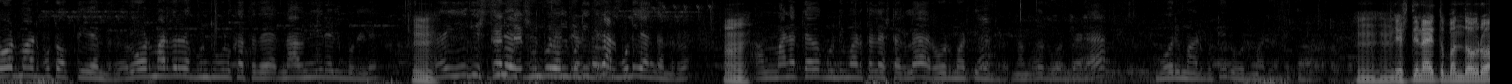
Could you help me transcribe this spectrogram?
ರೋಡ್ ಮಾಡ್ಬಿಟ್ಟು ಹೋಗ್ತೀವಿ ಅಂದ್ರು. ರೋಡ್ ಮಾಡಿದ್ರೆ ಗುಂಡಿ ಉಳ್ಕತ್ತದೆ ನಾವು ನೀರು ಎಲ್ಲಿ ಬಿಡಲಿ? ಹ್ಞೂ ಈಗ ಇಷ್ಟು ದಿನ ತುಂಬು ಎಲ್ಲಿ ಬಿಟ್ಟಿದ್ರೆ ಅಲ್ಲಿ ಬಿಡಿ ಹಂಗಂದ್ರು. ಆ ಮನೆ ತಗ ಗುಂಡಿ ಮಾಡ್ಕೊಳ್ಳಿ ಅಷ್ಟಾಗಲ್ಲ ರೋಡ್ ಮಾಡ್ತೀವಿ ಅಂದ್ರು. ನಮ್ದು ರೋಡ್ ಬೇಡ ಮೋರಿ ಮಾಡ್ಬಿಟ್ಟು ರೋಡ್ ಮಾಡಿ ಅಂತ ಕೇಳಿದ್ರು. ಹ್ಞೂ ಹ್ಞೂ ಎಷ್ಟು ದಿನ ಆಯ್ತು ಬಂದವರು?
